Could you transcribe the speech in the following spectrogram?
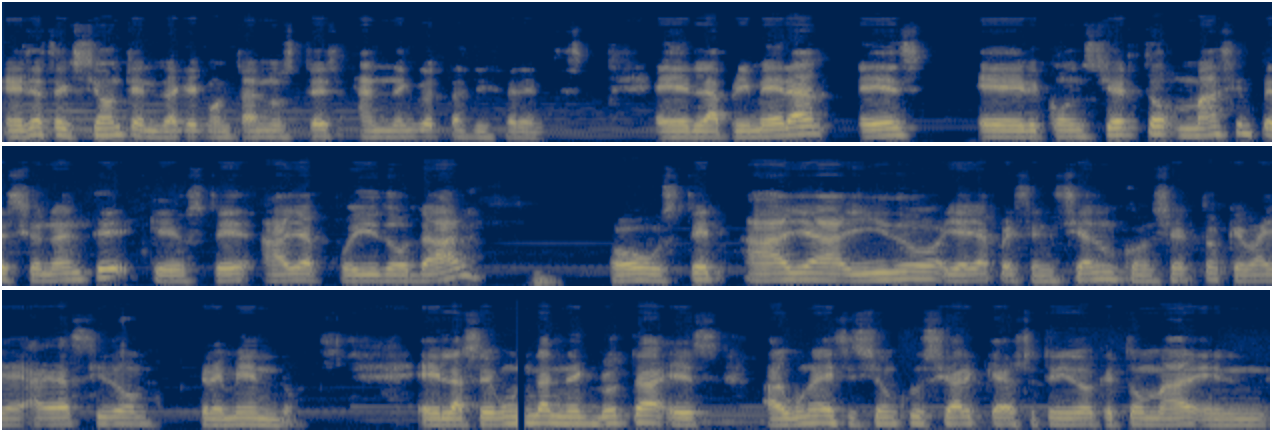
En esta sección tendrá que contarnos ustedes anécdotas diferentes. Eh, la primera es el concierto más impresionante que usted haya podido dar o usted haya ido y haya presenciado un concierto que vaya, haya sido tremendo. Eh, la segunda anécdota es alguna decisión crucial que haya tenido que tomar en,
